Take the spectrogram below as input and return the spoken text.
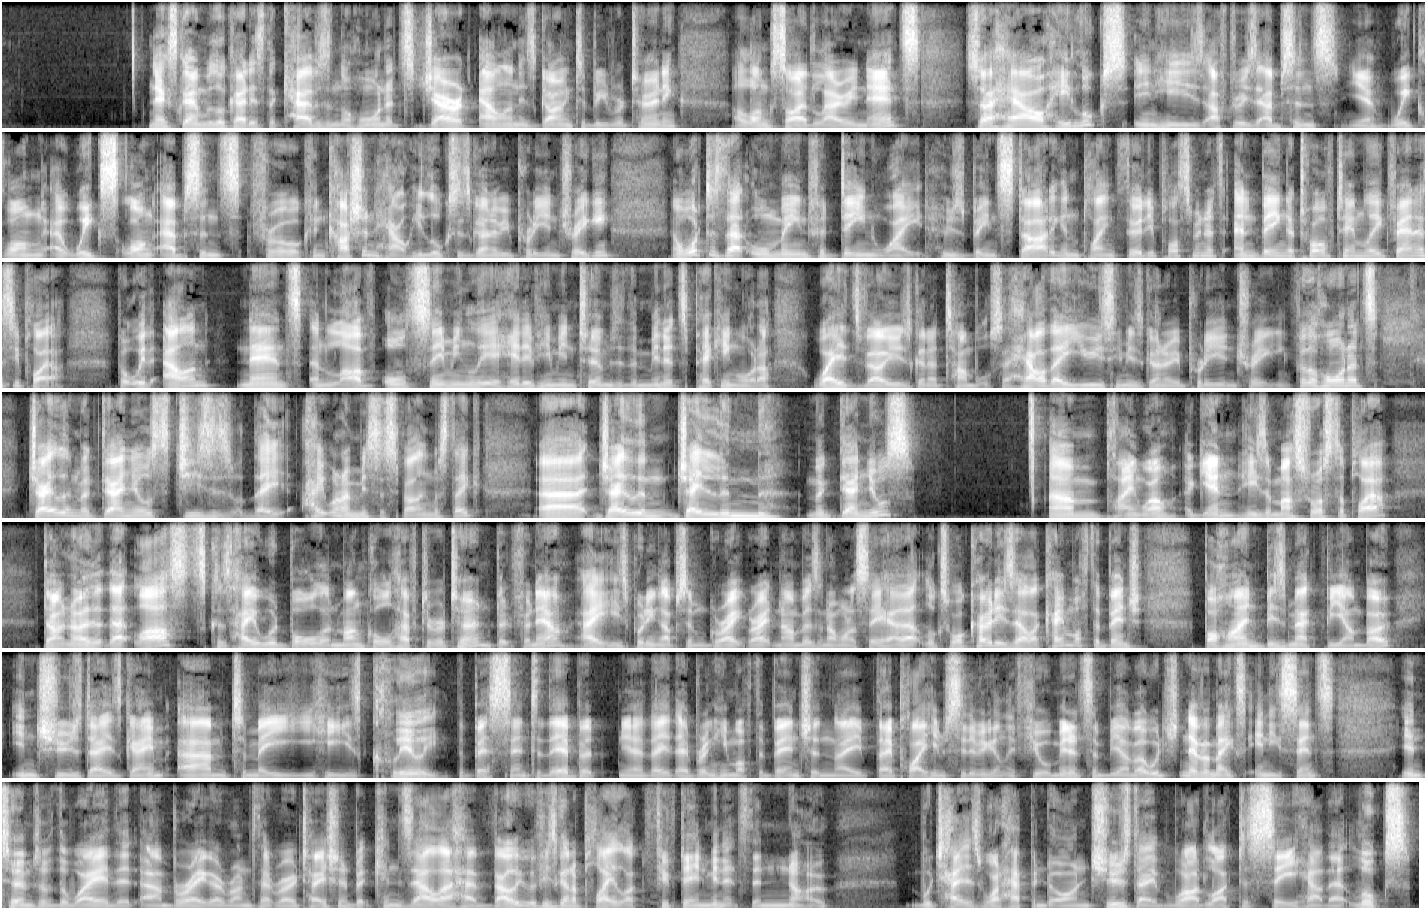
Next game we look at is the Cavs and the Hornets. Jarrett Allen is going to be returning alongside Larry Nance. So how he looks in his after his absence, yeah, week long a weeks long absence for concussion, how he looks is going to be pretty intriguing. And what does that all mean for Dean Wade, who's been starting and playing 30 plus minutes and being a 12 team league fantasy player? But with Allen, Nance, and Love all seemingly ahead of him in terms of the minutes pecking order, Wade's value is going to tumble. So how they use him is going to be pretty intriguing. For the Hornets, Jalen McDaniels, Jesus, they I hate when I miss a spelling mistake. Uh, Jalen Jalen McDaniels, um, playing well again. He's a must roster player. Don't know that that lasts because Hayward, Ball, and Monk all have to return. But for now, hey, he's putting up some great, great numbers, and I want to see how that looks. While Cody Zeller came off the bench behind Bismack Biyombo in Tuesday's game. Um, to me, he's clearly the best centre there, but you know they, they bring him off the bench and they they play him significantly fewer minutes than Biyombo, which never makes any sense in terms of the way that um, Borrego runs that rotation. But can Zeller have value if he's going to play like 15 minutes? Then no, which is what happened on Tuesday. But I'd like to see how that looks.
